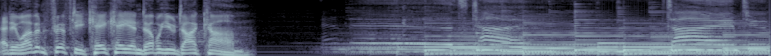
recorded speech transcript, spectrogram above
at 1150kknw.com. And it's time, time to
